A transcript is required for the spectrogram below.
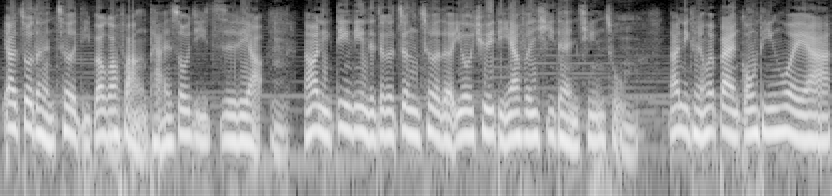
要做的很彻底，包括访谈、收集资料。嗯。然后你定定的这个政策的优缺点要分析的很清楚。嗯。然后你可能会办公听会啊，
